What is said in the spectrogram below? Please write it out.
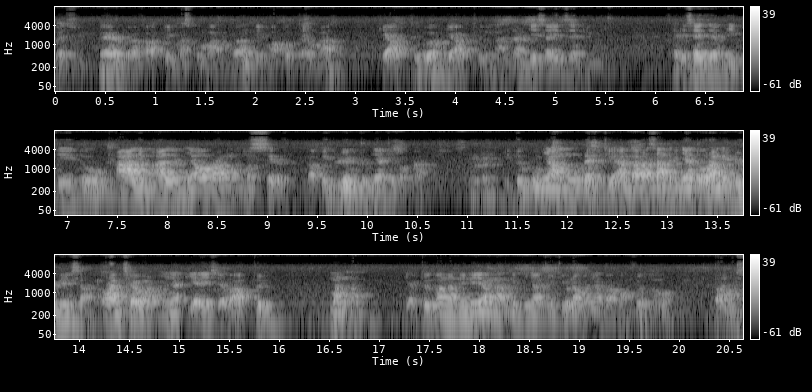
Mbah Zuber, Mbah Fakih Mas Kumambang, Ki Mahfud Termas, Ki Abdullah, Ki Abdul Manan, Ki Sayyid Zabidi. Jadi saya Zabidi itu alim-alimnya orang Mesir, tapi beliau hidupnya di Mekah. Itu punya murid di antara santrinya itu orang Indonesia, orang Jawa, namanya Kiai siapa Abdul Manan. Ki Abdul Manan ini yang nanti punya cucu namanya Mbak Mahfud. Termas.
